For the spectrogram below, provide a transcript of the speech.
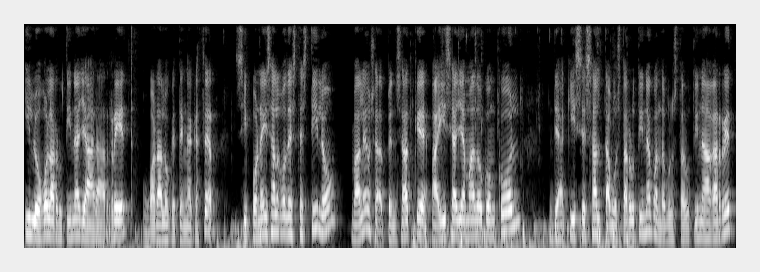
Y luego la rutina ya hará red o hará lo que tenga que hacer. Si ponéis algo de este estilo, ¿vale? O sea, pensad que ahí se ha llamado con call, de aquí se salta vuestra rutina, cuando vuestra rutina haga red,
